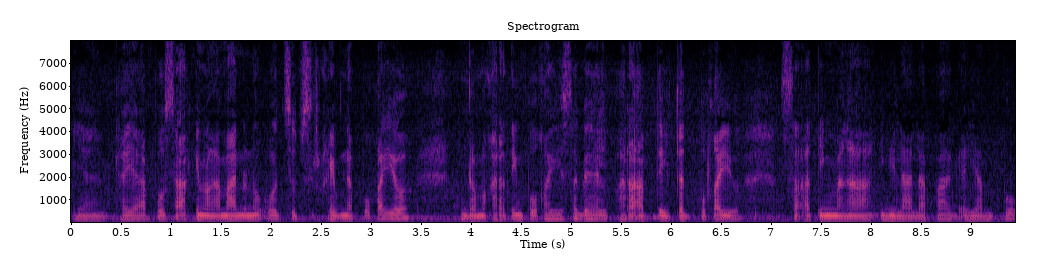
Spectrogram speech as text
Yan. Kaya po sa aking mga manonood, subscribe na po kayo hanggang makarating po kayo sa bell para updated po kayo sa ating mga inilalapag. Ayan po.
